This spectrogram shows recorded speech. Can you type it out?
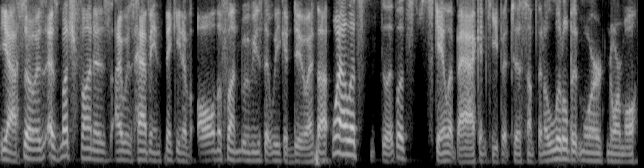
Yeah. So as as much fun as I was having thinking of all the fun movies that we could do, I thought, well, let's let's scale it back and keep it to something a little bit more normal.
